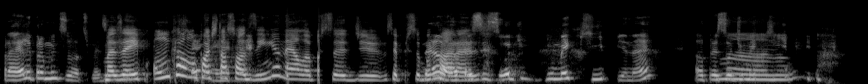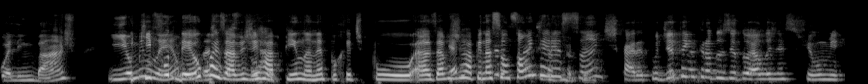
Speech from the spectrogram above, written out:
para ela e para muitos outros. Mas, mas aí, um que ela não pode estar é, sozinha, né? Ela precisa de. Você precisa botar. Não, ela precisou de, de uma equipe, né? Ela precisou Mano. de uma equipe que ficou ali embaixo. E eu e me que lembro fudeu com as aves de rapina, né? Porque, tipo, as aves de rapina são tão interessantes, cara. podia ter introduzido elas nesse filme.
